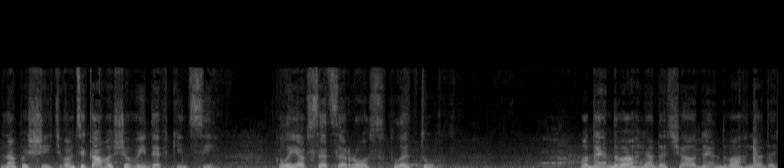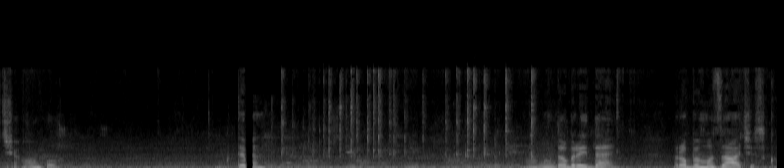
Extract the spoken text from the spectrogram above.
Напишіть. Вам цікаво, що вийде в кінці, коли я все це розплету? Один-два глядача, один-два глядача. О, Бог. Тепер. Добрий день. Робимо зачіску.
